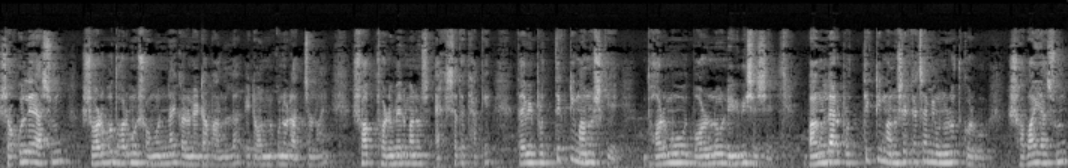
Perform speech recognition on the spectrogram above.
সকলে আসুন, সর্বধর্ম সমন্বয়, কারণ এটা বাংলা, এটা অন্য কোনো রাজ্য নয়। সব ধর্মের মানুষ একসাথে থাকে। তাই আমি প্রত্যেকটি মানুষকে ধর্ম, বর্ণ নির্বিশেষে বাংলার প্রত্যেকটি মানুষের কাছে আমি অনুরোধ করব, সবাই আসুন,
